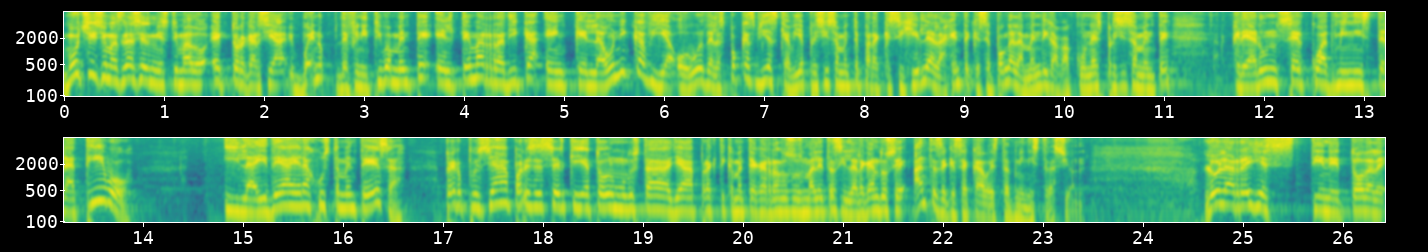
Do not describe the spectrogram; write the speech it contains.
Muchísimas gracias, mi estimado Héctor García. Bueno, definitivamente el tema radica en que la única vía, o de las pocas vías que había precisamente para exigirle a la gente que se ponga la mendiga vacuna, es precisamente crear un cerco administrativo. Y la idea era justamente esa. Pero pues ya parece ser que ya todo el mundo está ya prácticamente agarrando sus maletas y largándose antes de que se acabe esta administración. Lula Reyes tiene toda la...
